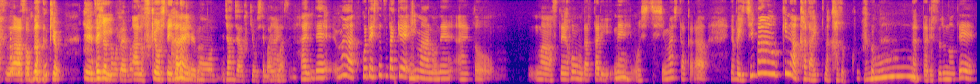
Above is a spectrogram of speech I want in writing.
す。ああそんなんだ今日。ね、ぜひあの布教していただければと。はい、もうじゃんじゃん布教してまいります。はい。でまあここで一つだけ、うん今あのねえっ、とまあステイホームだったりね、もうししましたからやっぱ一番大きな課題っていうのは家族うん だったりするので、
